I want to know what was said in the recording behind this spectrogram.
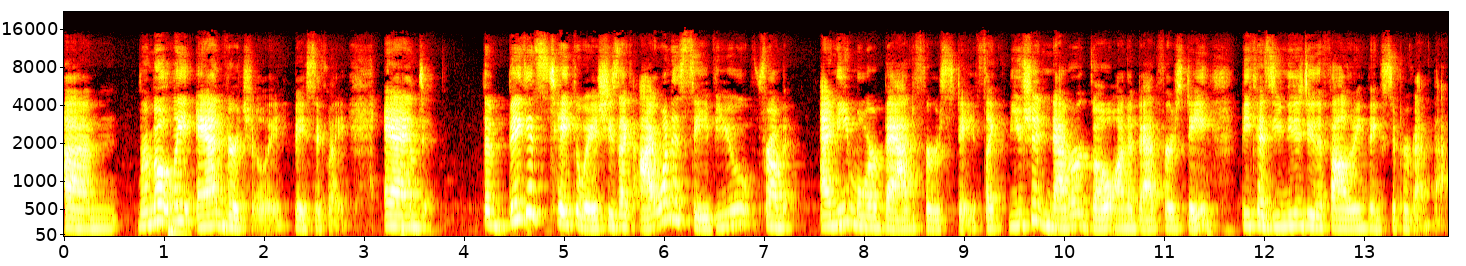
um, remotely and virtually, basically. And the biggest takeaway, she's like, I want to save you from any more bad first dates. Like you should never go on a bad first date because you need to do the following things to prevent that.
